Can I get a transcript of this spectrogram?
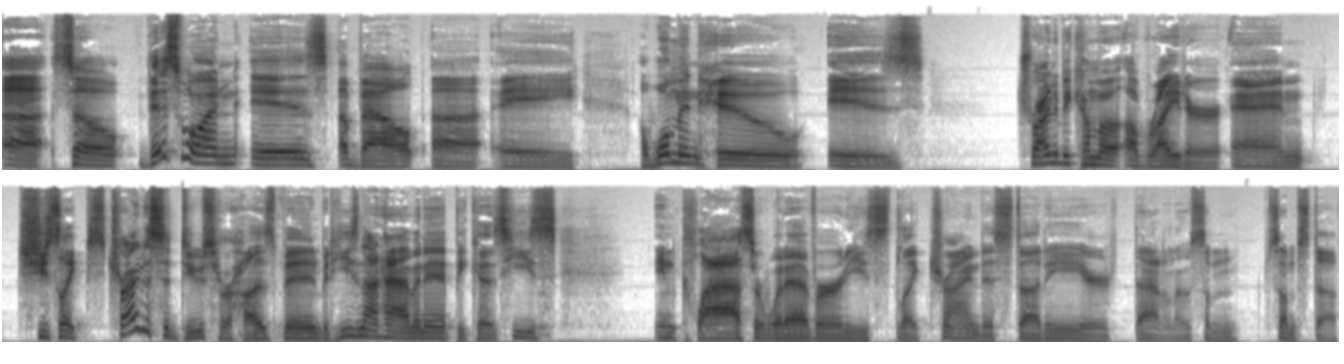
Uh. So this one is about uh a a woman who is trying to become a, a writer and she's like trying to seduce her husband, but he's not having it because he's in class or whatever, and he's like trying to study or I don't know some some stuff,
